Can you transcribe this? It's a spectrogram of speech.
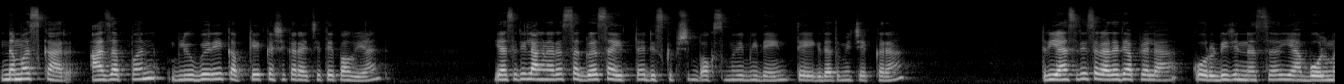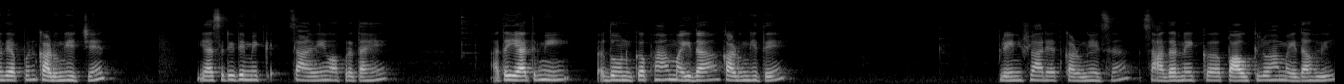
नमस्कार आज आपण ब्ल्यूबेरी कपकेक कसे करायचे ते पाहूयात. यासाठी लागणारं सगळं साहित्य डिस्क्रिप्शन बॉक्समध्ये मी देईन ते एकदा तुम्ही चेक करा. तर यासाठी सगळ्यात आधी आपल्याला कोरडी जिन्नस या बोलमध्ये आपण काढून घ्यायचे आहेत. यासाठी ते मी एक चाळणी वापरत आहे. आता यात मी दोन कप हा मैदा काढून घेते. प्लेन फ्लार यात काढून घ्यायचं. साधारण एक पाव किलो हा मैदा होईल.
